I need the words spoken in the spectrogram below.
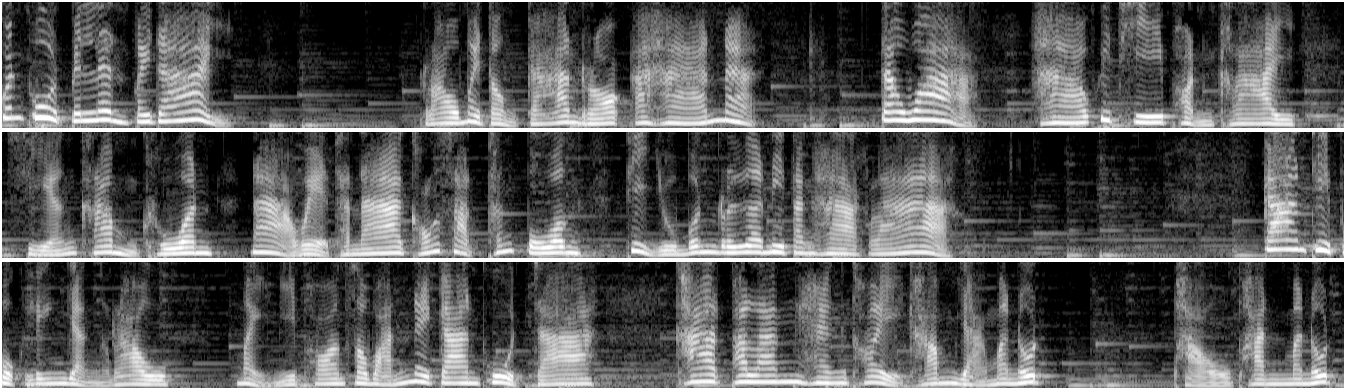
คุณพูดเป็นเล่นไปได้ เราไม่ต้องการรอกอาหารน่ะ แต่ว่าหาวิธีผ่อนคลายเสียงคร่ำครวญ หน้าเวทนาของสัตว์ทั้งปวงที่อยู่บนเรือนี่ต่างหากล่ะ การที่พวกลิงอย่างเราไม่มีพรสวรรค์ในการพูดจา ขาดพลังแห่งถ้อยคำอย่างมนุษย์ เผ่าพันธุ์มนุษย์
